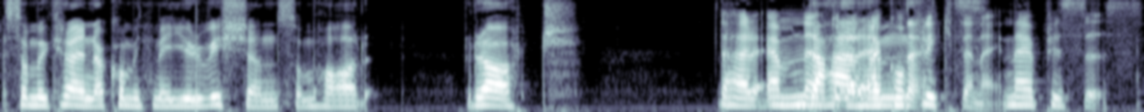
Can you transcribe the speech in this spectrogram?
som Ukraina har kommit med i Eurovision som har rört Det här ämnet Det och här den här ämnet. konflikten. Nej precis.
